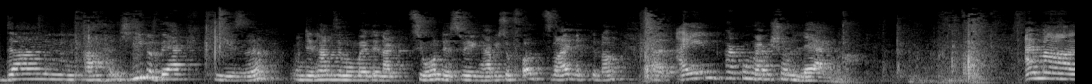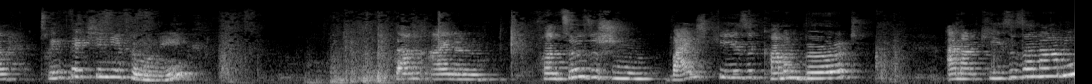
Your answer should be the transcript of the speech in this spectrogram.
Dann, ach, ich liebe Bergkäse und den haben sie im Moment in Aktion, deswegen habe ich sofort zwei mitgenommen. Eine Packung habe ich schon leer. Einmal Trinkpäckchen hier für Monique. Dann einen französischen Weichkäse Camembert. Einmal Käsesalami.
